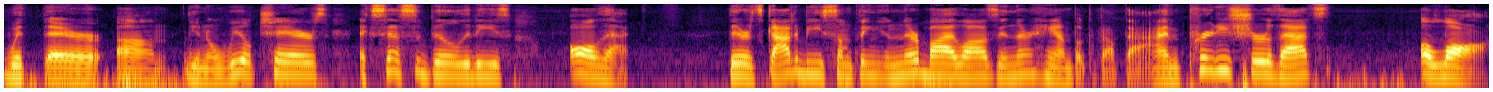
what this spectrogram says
with their um, you know wheelchairs, accessibilities, all that. There's got to be something in their bylaws, in their handbook about that. I'm pretty sure that's a law.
